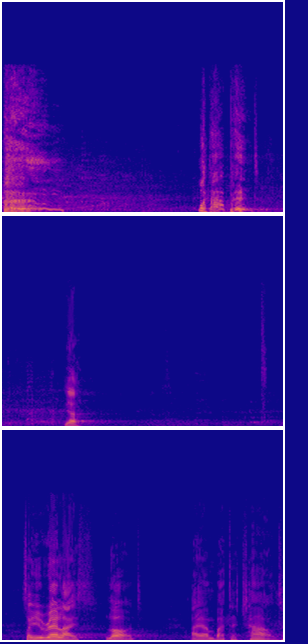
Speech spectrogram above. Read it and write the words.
What happened? Yeah. So you realize, Lord, I am but a child.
